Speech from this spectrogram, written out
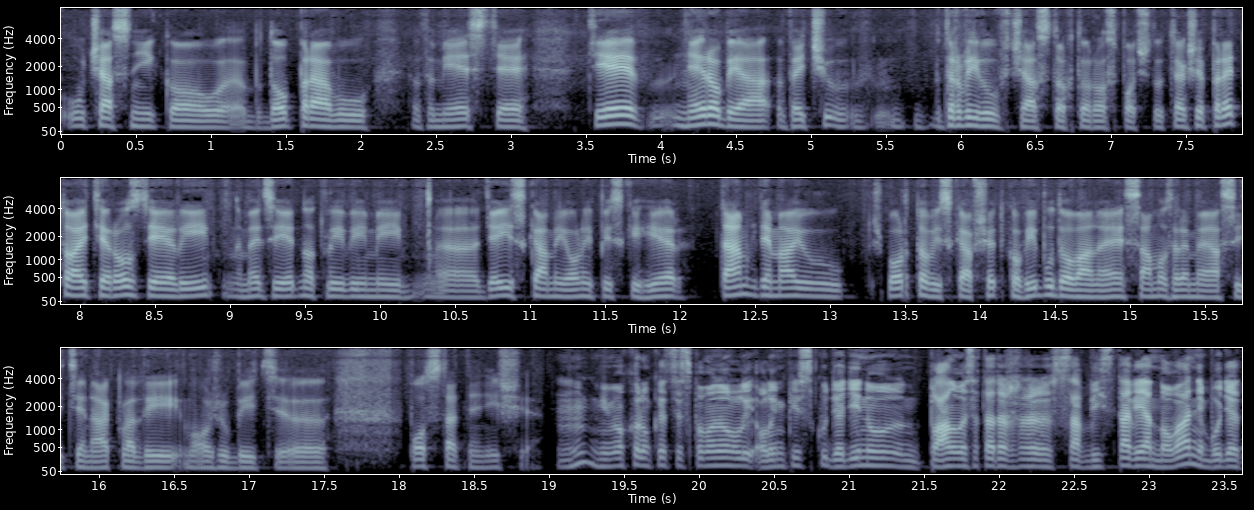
účastníkov, dopravu v mieste, tie nerobia väčšiu drvivú časť tohto rozpočtu. Takže preto aj tie rozdiely medzi jednotlivými e, dejiskami olympijských hier, tam, kde majú športoviska všetko vybudované, samozrejme asi tie náklady môžu byť e, podstatne nižšie. Mm, mimochodom, keď ste spomenuli olympijskú dedinu, plánuje sa teda, že sa vystavia nová, nebude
